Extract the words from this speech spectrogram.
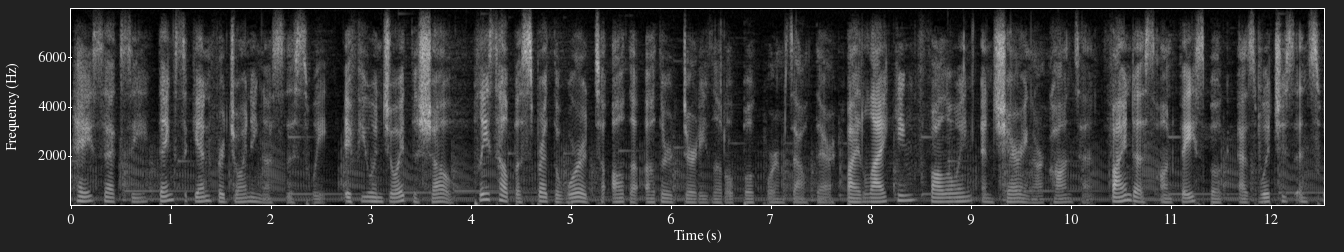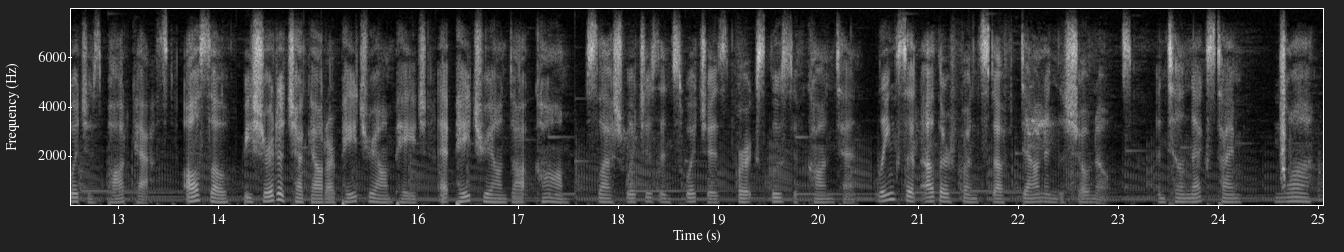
Hey, sexy. Thanks again for joining us this week. If you enjoyed the show, please help us spread the word to all the other dirty little bookworms out there by liking, following, and sharing our content. Find us on Facebook as Witches and Switches Podcast. Also, be sure to check out our Patreon page at patreon.com slash witches and switches for exclusive content. Links and other fun stuff down in the show notes. Until next time, mwah.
